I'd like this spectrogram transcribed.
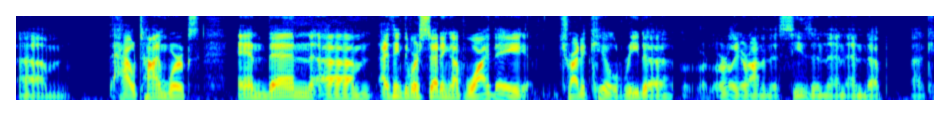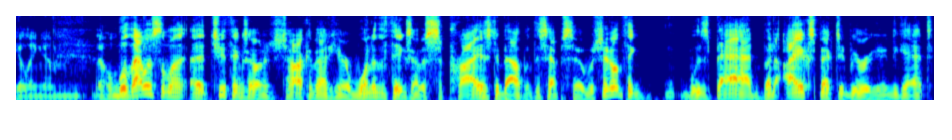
um, how time works. And then um, I think that we're setting up why they try to kill Rita earlier on in this season and end up uh, killing him the whole Well, that was the one. Uh, two things I wanted to talk about here. One of the things I was surprised about with this episode, which I don't think was bad, but I expected we were going to get.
